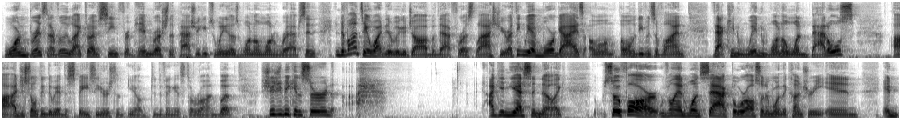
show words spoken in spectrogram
Warren Brinson, I've really liked what I've seen from him rushing the passer. He keeps winning those one on one reps. And, and Devonte Wyatt did a really good job of that for us last year. I think we have more guys along, along the defensive line that can win one on one battles. Uh, I just don't think that we have the space eaters to you know to defend against the run. But should you be concerned? Again, yes and no. Like so far, we've only had one sack, but we're also number one in the country in in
